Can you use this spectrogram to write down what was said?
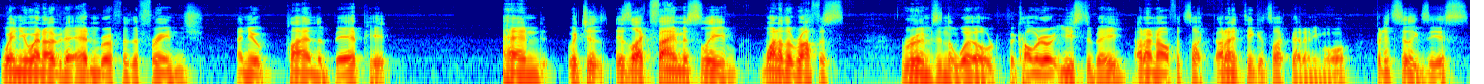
when you went over to Edinburgh for the Fringe and you're playing the Bear Pit, and which is, is like famously one of the roughest rooms in the world for comedy. Or it used to be. I don't know if it's like. I don't think it's like that anymore, but it still exists.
